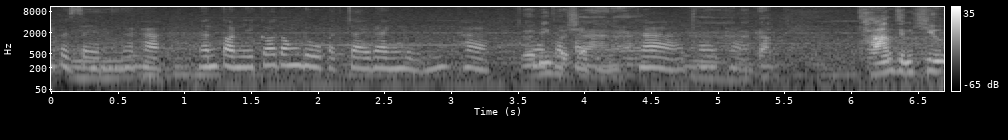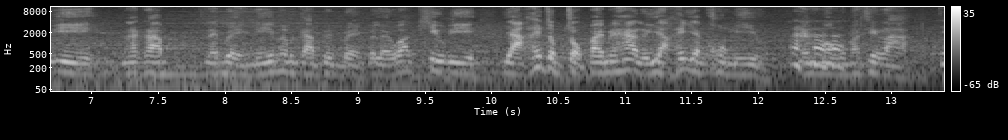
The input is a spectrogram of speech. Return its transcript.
14-15%นะคะนั้นตอนนี้ก็ต้องดูปัจจัยแรงหนุนค่ะ Earning per ว่าจะ share ไปนะฮะค่ะใช่ค่ะนะครับถามถึง QE นะครับในเบรกนี้เพื่อเป็นการปิดเบรกไปเลยว่า QE อยากให้จบๆไปไหมฮะหรืออยากให้ยังคงมีอยู่เป็นมองคุณพัทิราจ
